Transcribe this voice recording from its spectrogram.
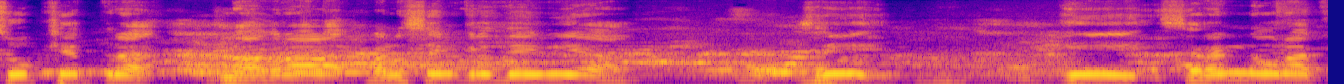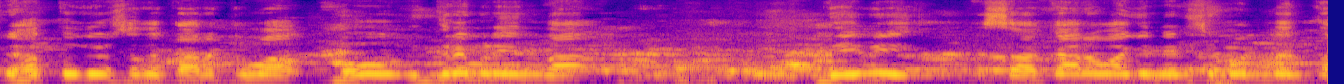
ಸುಕ್ಷೇತ್ರ ನಾಗರಾಳ ಬನಶಂಕರಿ ದೇವಿಯ ಶ್ರೀ ಈ ಶರಣ್ ನವರಾತ್ರಿ ಹತ್ತು ದಿವಸದ ಕಾರ್ಯಕ್ರಮ ಬಹು ವಿಜೃಂಭಣೆಯಿಂದ ದೇವಿ ಸಹಕಾರವಾಗಿ ನಡೆಸಿಕೊಂಡಂತ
